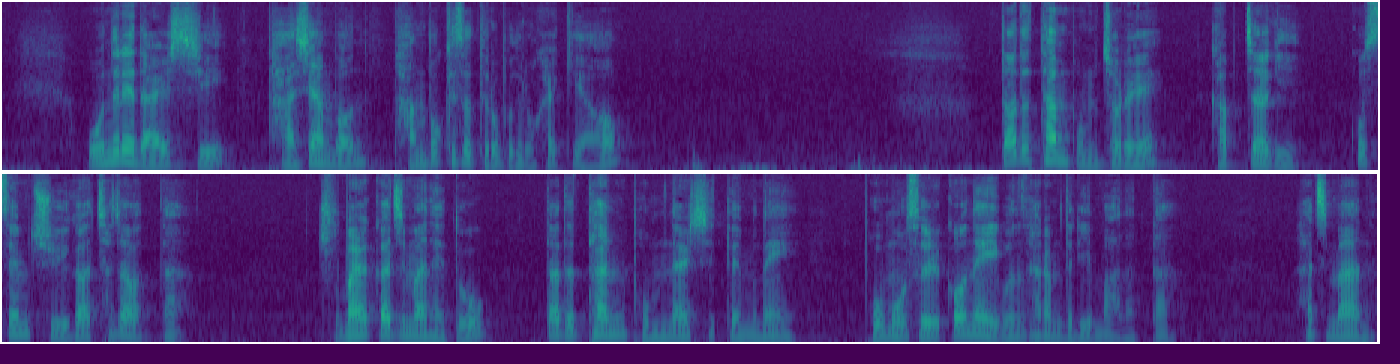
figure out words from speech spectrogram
오늘의 날씨 다시 한번 반복해서 들어보도록 할게요. 따뜻한 봄철에 갑자기 꽃샘추위가 찾아왔다. 주말까지만 해도 따뜻한 봄 날씨 때문에 봄옷을 꺼내 입은 사람들이 많았다. 하지만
